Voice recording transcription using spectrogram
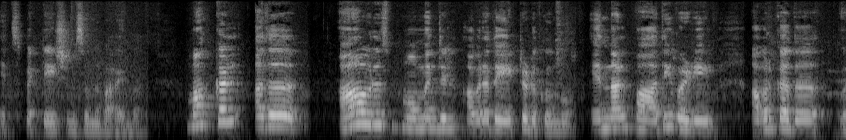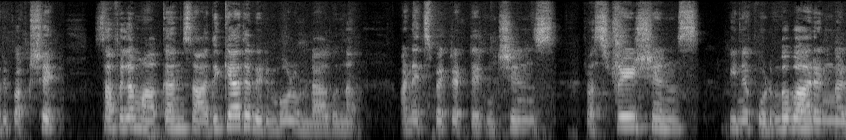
എക്സ്പെക്റ്റേഷൻസ് എന്ന് പറയുന്നത്. മക്കൾ അത് ആ ഒരു മൊമെന്റിൽ അവരത് ഏറ്റെടുക്കുന്നു. എന്നാൽ പാതി വഴിയിൽ അവർക്കത് ഒരു പക്ഷേ സഫലമാക്കാൻ സാധിക്കാതെ വരുമ്പോൾ ഉണ്ടാകുന്ന അൺഎക്സ്പെക്റ്റഡ് ടെൻഷൻസ് ഫ്രസ്ട്രേഷൻസ് പിന്നെ കുടുംബഭാരങ്ങൾ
